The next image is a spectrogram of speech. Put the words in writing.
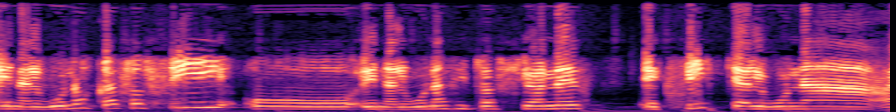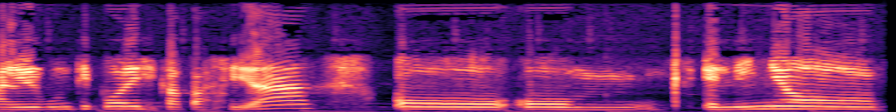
En algunos casos sí, o en algunas situaciones existe alguna algún tipo de discapacidad o, mm, el niño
